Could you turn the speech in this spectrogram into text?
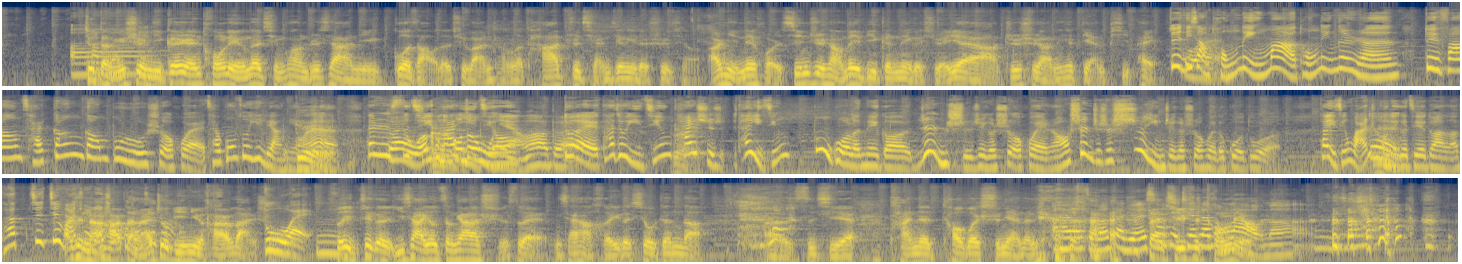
就等于是你跟人同龄的情况之下，你过早的去完成了他之前经历的事情，而你那会儿心智上未必跟那个学业啊、知识啊那些点匹配。对，你想同龄嘛，同龄的人，对方才刚刚步入社会，才工作一两对年，但是思琪他可能工作五年了，对对，他就已经开始，他已经度过了那个认识这个社会，然后甚至是适应这个社会的过渡了，他已经完成了对那个阶段了。他这这而且男完全人生孩本来就比女孩晚熟，对，所以这个一下又增加了十岁。你想想，和一个袖珍的，呃，思琪谈着超过十年的恋爱，哎呀，怎么感觉 像是天山童同龄姥呢？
